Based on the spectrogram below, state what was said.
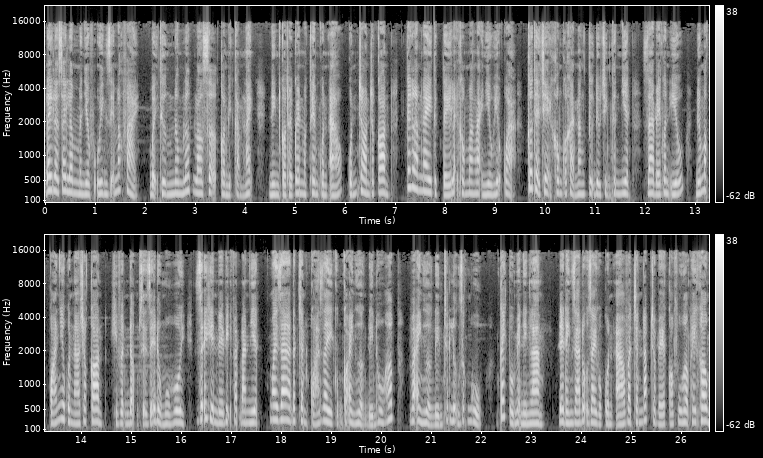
Đây là sai lầm mà nhiều phụ huynh dễ mắc phải bởi thường nơm lớp lo sợ con bị cảm lạnh nên có thói quen mặc thêm quần áo, quấn tròn cho con. Cách làm này thực tế lại không mang lại nhiều hiệu quả. Cơ thể trẻ không có khả năng tự điều chỉnh thân nhiệt, da bé còn yếu, nếu mặc quá nhiều quần áo cho con, khi vận động sẽ dễ đổ mồ hôi, dễ khiến bé bị phát ban nhiệt. Ngoài ra, đắp chăn quá dày cũng có ảnh hưởng đến hô hấp và ảnh hưởng đến chất lượng giấc ngủ. Cách bố mẹ nên làm để đánh giá độ dày của quần áo và chăn đắp cho bé có phù hợp hay không,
